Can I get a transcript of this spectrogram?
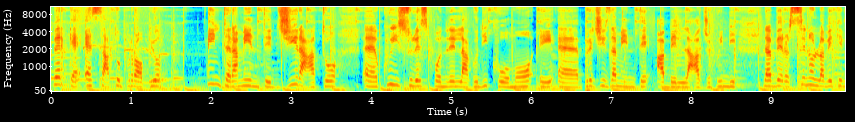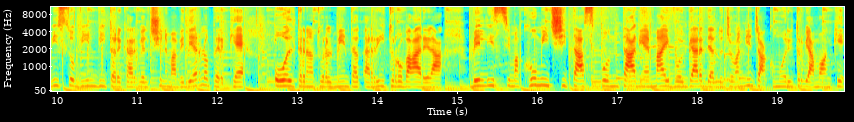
perché è stato proprio interamente girato eh, qui sulle sponde del lago di Como e eh, precisamente a Bellagio quindi davvero se non lo avete visto vi invito a recarvi al cinema a vederlo perché oltre naturalmente a ritrovare la bellissima comicità spontanea e mai volgare di Aldo Giovanni e Giacomo ritroviamo anche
